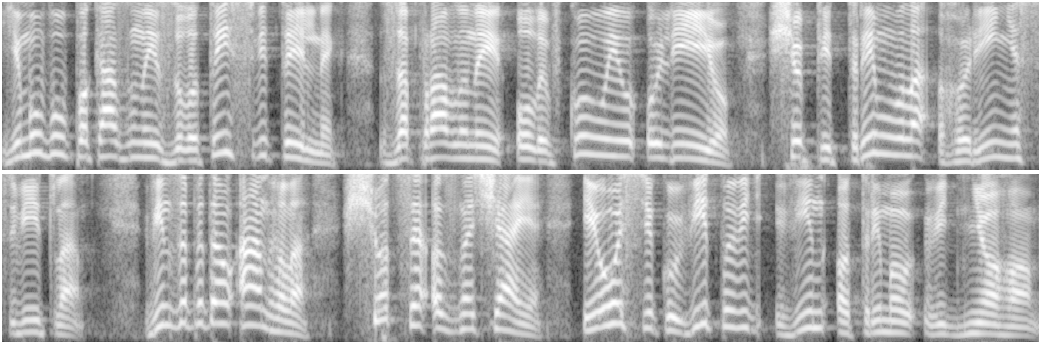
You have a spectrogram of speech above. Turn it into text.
йому був показаний золотий світильник, заправлений оливковою олією, що підтримувала горіння світла. Він запитав ангела, що це означає, і ось яку відповідь він отримав від нього.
